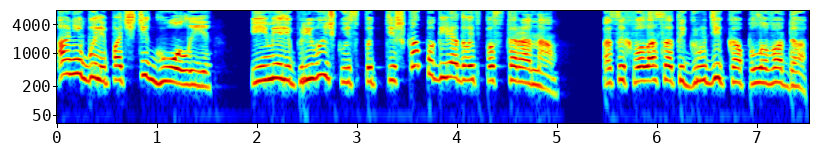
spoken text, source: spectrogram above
Они были почти голые и имели привычку из-под тишка поглядывать по сторонам, а с их волосатой груди капала вода,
